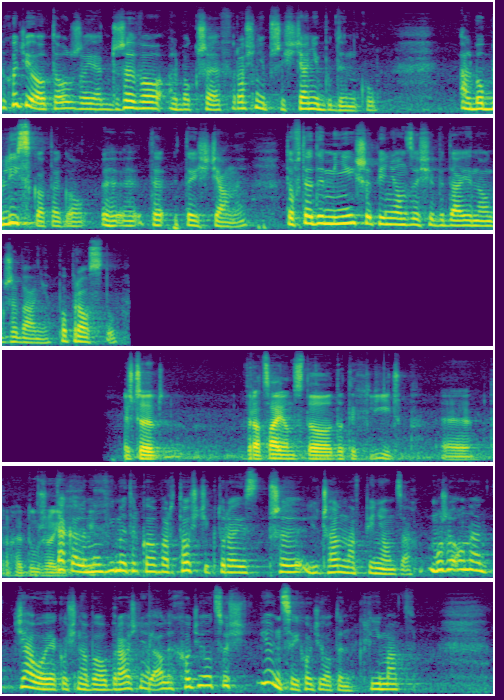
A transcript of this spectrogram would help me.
To chodzi o to, że jak drzewo albo krzew rośnie przy ścianie budynku albo blisko tego, y, y, te, tej ściany, to wtedy mniejsze pieniądze się wydaje na ogrzewanie. Po prostu. Jeszcze wracając do, do tych liczb, e, trochę dużo Tak, ich, ale ich mówimy tylko o wartości, która jest przeliczalna w pieniądzach. Może ona działa jakoś na wyobraźnię, ale chodzi o coś więcej. Chodzi o ten klimat.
